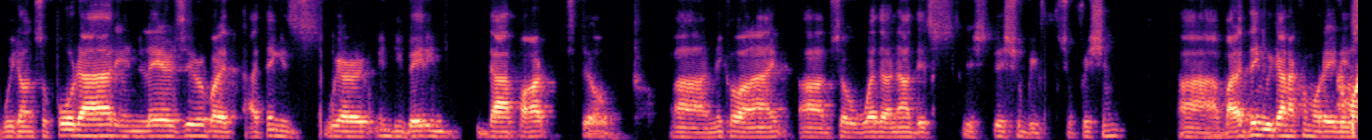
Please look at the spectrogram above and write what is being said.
We don't support that in layer zero, but I think it's, we are in debating that part still. Uh, Nicola and I, uh, so whether or not this, this, this should be sufficient. Uh, but I think we can accommodate this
